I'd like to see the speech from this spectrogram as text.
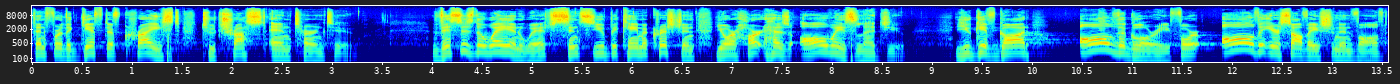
than for the gift of Christ to trust and turn to. This is the way in which, since you became a Christian, your heart has always led you. You give God all the glory for all that your salvation involved.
